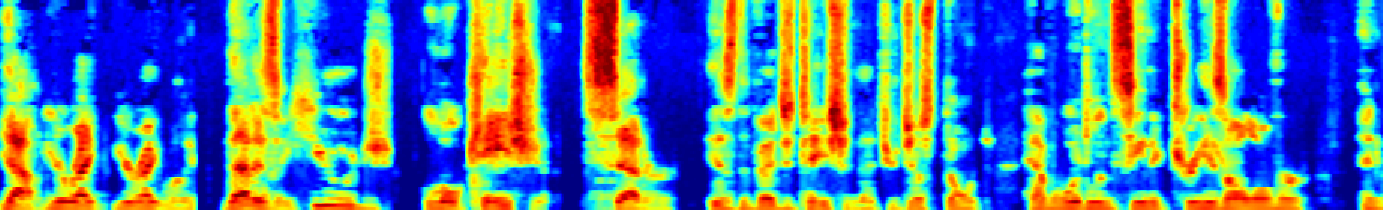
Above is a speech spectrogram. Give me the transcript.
Yeah, you're right. You're right, William. That is a huge location setter is the vegetation that you just don't have woodland scenic trees all over and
